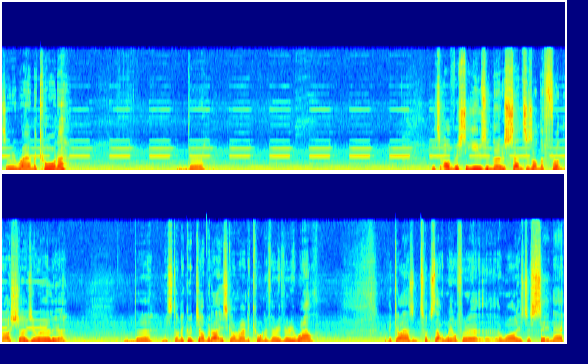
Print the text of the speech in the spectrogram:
So we're round the corner. And uh, it's obviously using those sensors on the front that I showed you earlier. Uh, it's done a good job of that. It's gone around the corner very, very well. The guy hasn't touched that wheel for a, a while. He's just sitting there.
